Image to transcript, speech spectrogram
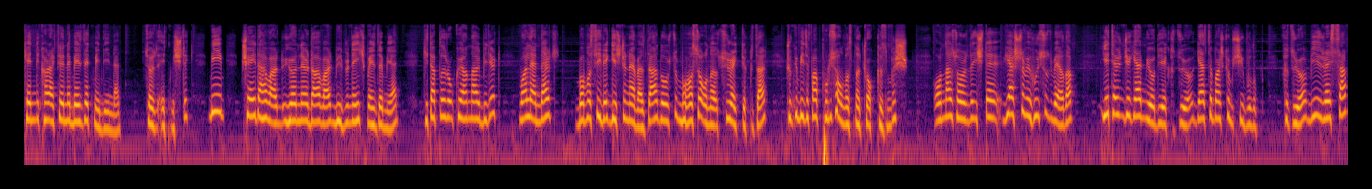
kendi karakterine benzetmediğinden söz etmiştik. Bir şey daha var, yönleri daha var birbirine hiç benzemeyen. Kitapları okuyanlar bilir. Valender babasıyla geçinemez. Daha doğrusu babası ona sürekli kızar. Çünkü bir defa polis olmasına çok kızmış. Ondan sonra da işte yaşlı ve huysuz bir adam yeterince gelmiyor diye kızıyor. Gelse başka bir şey bulup kızıyor. Bir ressam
